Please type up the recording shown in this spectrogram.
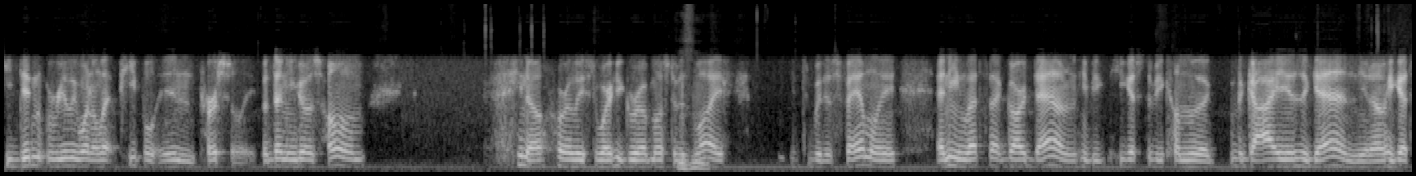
he didn't really want to let people in personally. But then he goes home, you know, or at least where he grew up most of his mm-hmm. life with his family, and he lets that guard down. And he be, he gets to become the the guy he is again. You know, he gets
